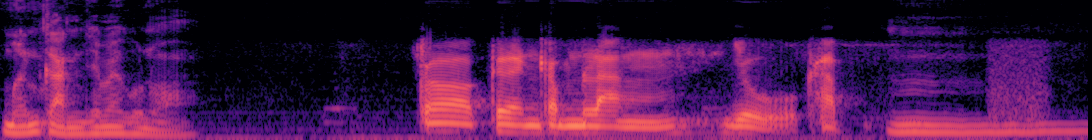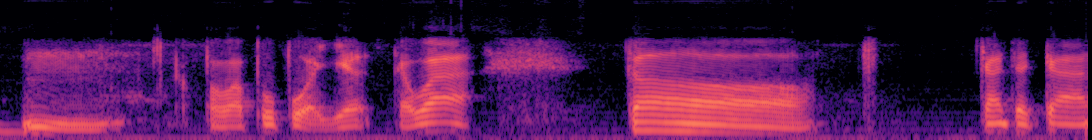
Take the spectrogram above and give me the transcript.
เหมือนกันใช่ไหมคุณหมอ ก็เกินกำลังอยู่ครับ อืม อืม เพราะว่าผู้ป่วยเยอะ แต่ว่าก็ การจัดการ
